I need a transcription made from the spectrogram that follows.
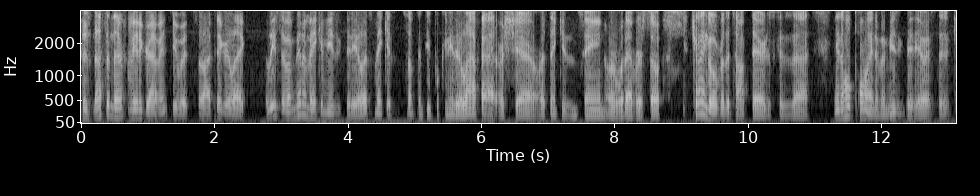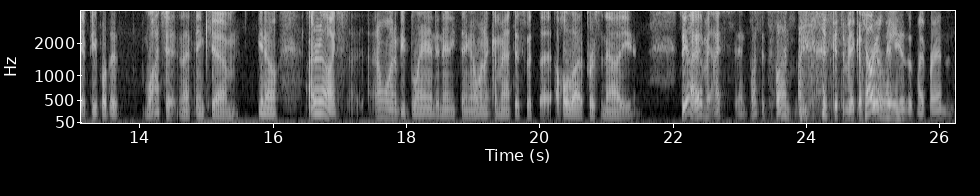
there's nothing there for me to grab into it. So I figure like at least if I'm going to make a music video, let's make it something people can either laugh at or share or think is insane or whatever. So try and go over the top there just because, uh, I mean, the whole point of a music video is to get people to watch it. And I think, um, you know, I don't know. I just, I don't want to be bland in anything. I want to come at this with a, a whole lot of personality. So yeah, I mean, I just, and plus it's fun. I just get to make up great Totally. videos with my friends and,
